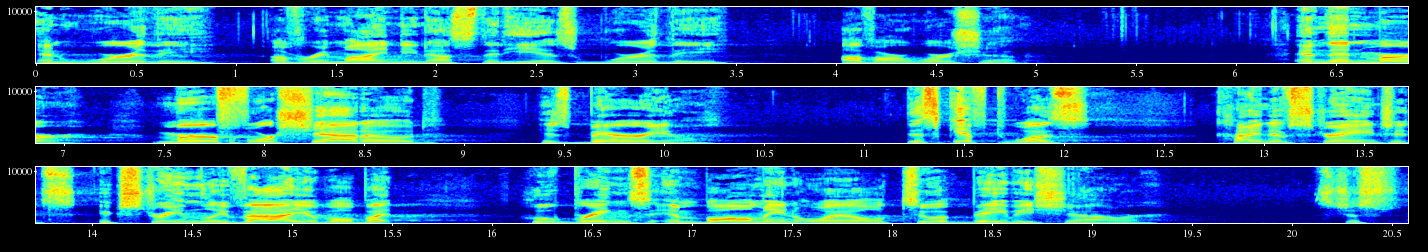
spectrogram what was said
and worthy of reminding us that He is worthy of our worship. And then myrrh. Myrrh foreshadowed His burial. This gift was kind of strange. It's extremely valuable, but who brings embalming oil to a baby shower? It's just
